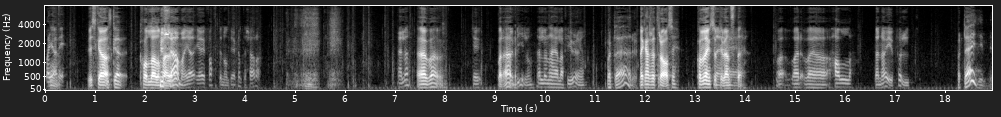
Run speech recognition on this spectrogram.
Vad gör vi? Vi ska Vi ska... kolla de Hur kör här... man? Jag, jag är fast i någonting, jag kan inte köra. Eller? Äh, vad... Det- Vad är det? bilen? Eller den här jävla fyrhjulingen? Vart är du? Den kanske är trasig. Kolla längst upp till Nej. vänster. Vad vad är- vad är hall... Den har ju fullt. Vart är Jimmy?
